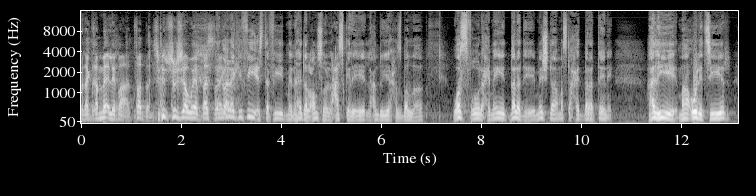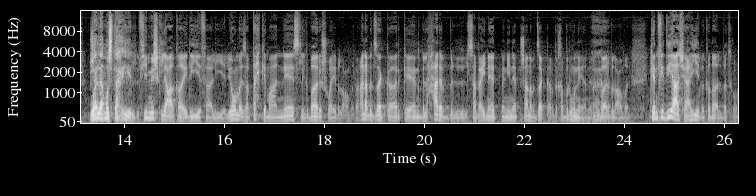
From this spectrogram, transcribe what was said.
بدك تغمق لي بعد تفضل. شو شو الجواب؟ بس إنه أنا كيف في أستفيد من هذا العنصر العسكري اللي عنده إياه حزب الله؟ وصفه لحماية بلدي مش لمصلحة بلد تاني. هل هي معقول تصير؟ ولا مستحيل. في مشكلة عقائدية فعلية. اليوم إذا بتحكي مع الناس الكبار شوي بالعمر أنا بتذكر كان بالحرب بالسبعينات الثمانينات مش أنا بتذكر بخبروني يعني الكبار بالعمر كان في ضيعة شيعية بقضاء البترول.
